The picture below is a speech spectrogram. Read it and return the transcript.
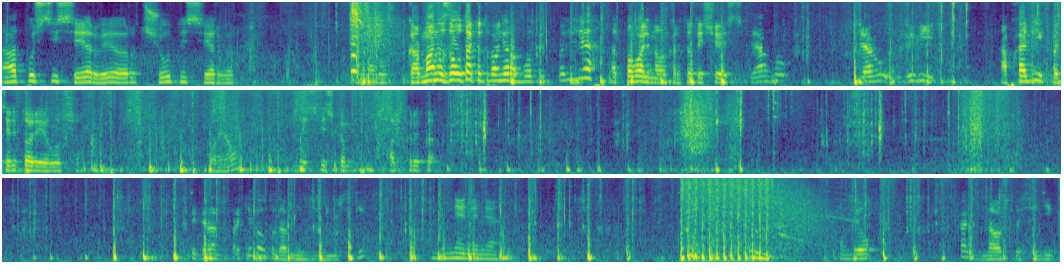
Отпусти сервер. Чудный сервер. Карманы залутать, кто-то по мне работает. Бля. От поваленного кто-то еще есть. Тягу. Тягу, живи. Обходи их по территории лучше. Понял. Здесь слишком открыто. Ты гранату прокидывал туда сидит? Не-не-не. Убил. Как знал, что сидит.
